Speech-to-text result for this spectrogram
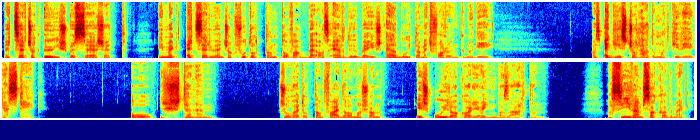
egyszer csak ő is összeesett. Én meg egyszerűen csak futottam tovább be az erdőbe, és elbújtam egy farönk mögé. Az egész családomat kivégezték. Ó, Istenem! Sóhajtottam fájdalmasan, és újra a karjaimba zártam. A szívem szakad meg.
